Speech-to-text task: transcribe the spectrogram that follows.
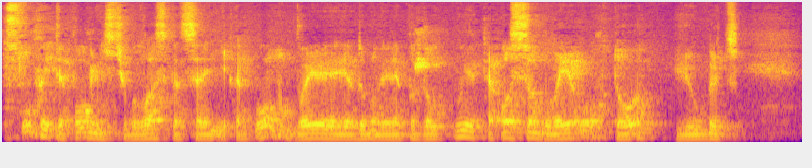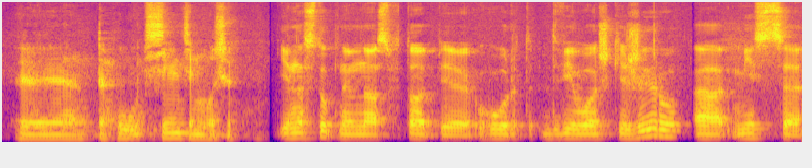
Слухайте повністю, будь ласка, цей альбом. Ви, я думаю, не пожалкуєте, особливо хто любить е, таку сінті музику. І наступний в нас в топі гурт Дві ложки жиру, місце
